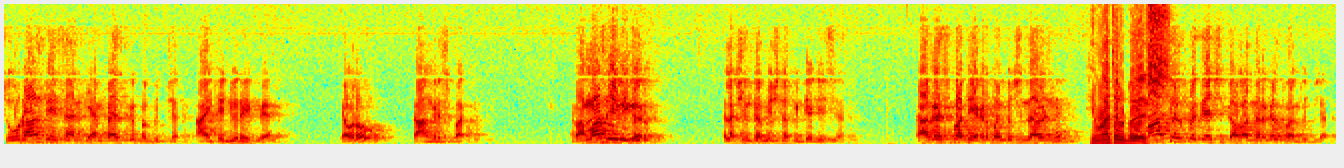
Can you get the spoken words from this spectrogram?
సూడాన్ దేశానికి అంబాసిడర్గా పంపించారు. ఆయన టెన్యూర్ అయిపోయారు. ఎవరు? కాంగ్రెస్ పార్టీ. రమాదేవి గారు. ఎలక్షన్ కమిషన్ ఆఫ్ ఇండియా చేశారు. కాంగ్రెస్ పార్టీ ఎక్కడ పంపించింది ఆవిడని? హిమాచల్ ప్రదేశ్. హిమాచల్ ప్రదేశ్ గవర్నర్గా పంపించారు.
